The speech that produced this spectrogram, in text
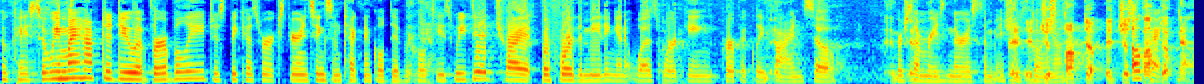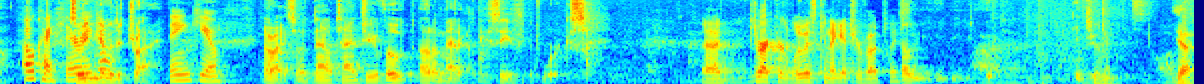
Okay, so we might have to do it verbally just because we're experiencing some technical difficulties. We did try it before the meeting and it was working perfectly fine. So for And- some reason, there is some issues It, it going just on. popped up. It just Okay. popped up now. Okay, there we go. so we we can go. give it a try. Thank you. All right. So now time to vote automatically. See if it works. Uh, Director Lewis, can I get your vote, please? Oh, Excuse me. Yes.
